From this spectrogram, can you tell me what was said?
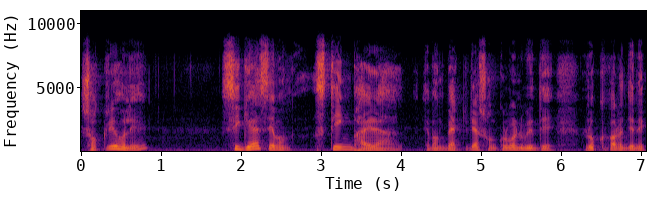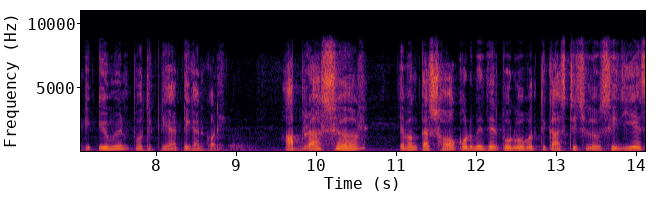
সক্রিয় হলে সিগ্যাস এবং স্টিং ভাইরাল এবং ব্যাকটেরিয়া সংক্রমণের বিরুদ্ধে রক্ষা করার জন্য একটি ইমিউন প্রতিক্রিয়া ট্রিগার করে। আব্রাসর এবং তার সহকর্মীদের পূর্ববর্তী কাজটি ছিল সিজিএস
